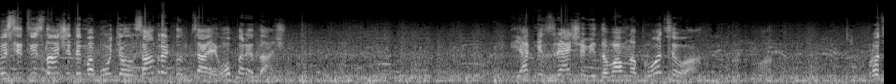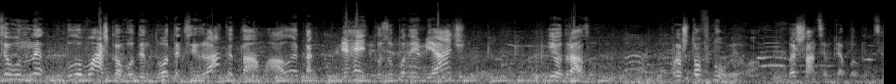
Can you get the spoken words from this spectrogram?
Ви слід відзначити, мабуть, Олександра Климця, його передачу. Як він зряче віддавав на Процева. Процеву не було важко в один дотик зіграти там, але так м'ягенько зупинив м'яч і одразу проштовхнув його. Без шансів для Бабинця.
